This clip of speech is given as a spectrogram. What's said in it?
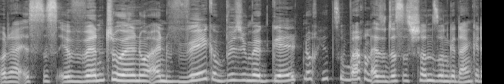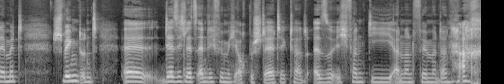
Oder ist es eventuell nur ein Weg, ein bisschen mehr Geld noch hier zu machen? Also, das ist schon so ein Gedanke, der mitschwingt und äh, der sich letztendlich für mich auch bestätigt hat. Also, ich fand die anderen Filme danach.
